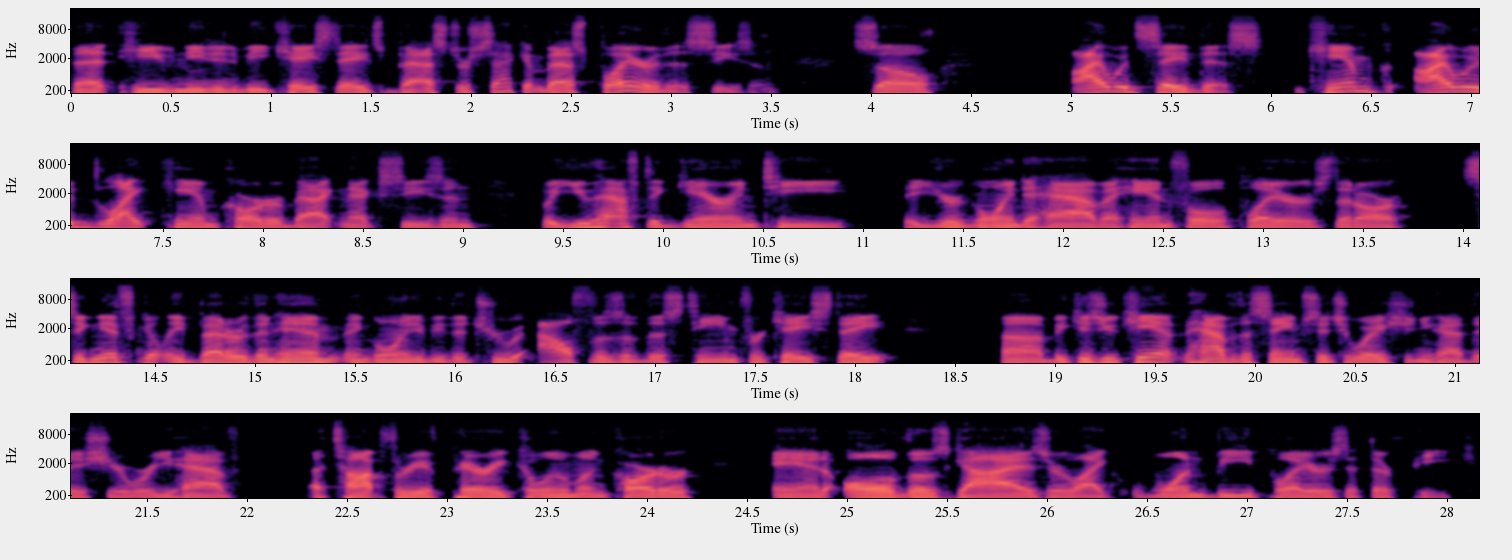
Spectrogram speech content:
that he needed to be K State's best or second best player this season. So I would say this Cam, I would like Cam Carter back next season, but you have to guarantee that you're going to have a handful of players that are significantly better than him and going to be the true alphas of this team for K State. Uh, because you can't have the same situation you had this year where you have a top three of Perry, Kaluma, and Carter, and all of those guys are like 1B players at their peak.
